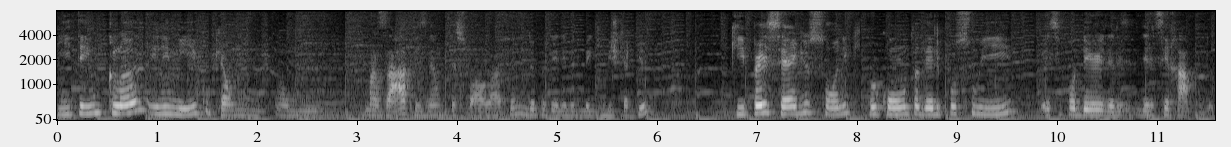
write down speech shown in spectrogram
e tem um clã inimigo, que é um, um umas aves, né? Um pessoal lá, que não deu pra entender muito bem que bicho que é aquilo, que persegue o Sonic por conta dele possuir esse poder, dele, dele ser rápido,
